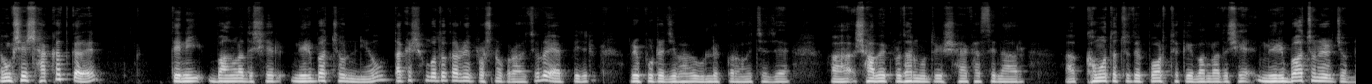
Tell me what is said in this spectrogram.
এবং সেই সাক্ষাৎকারে তিনি বাংলাদেশের নির্বাচন নিয়েও তাকে সঙ্গত কারণে প্রশ্ন করা হয়েছিল। এএফপির রিপোর্টে যেভাবে উল্লেখ করা হয়েছে যে সাবেক প্রধানমন্ত্রী শেখ হাসিনার ক্ষমতাচ্যুতের পর থেকে বাংলাদেশে নির্বাচনের জন্য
